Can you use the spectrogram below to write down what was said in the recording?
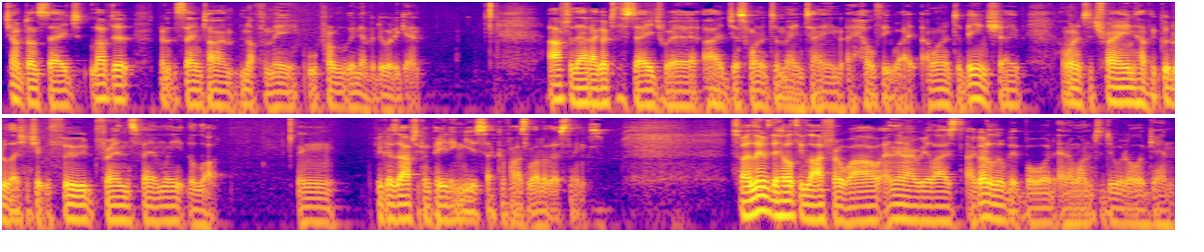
Jumped on stage, loved it, but at the same time, not for me. We'll probably never do it again. After that, I got to the stage where I just wanted to maintain a healthy weight. I wanted to be in shape. I wanted to train, have a good relationship with food, friends, family, the lot. And because after competing, you sacrifice a lot of those things. So I lived a healthy life for a while, and then I realized I got a little bit bored and I wanted to do it all again.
